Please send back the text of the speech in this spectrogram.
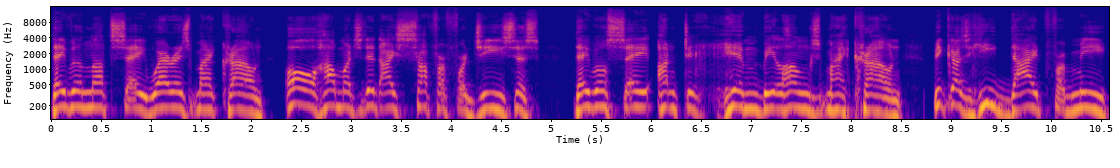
they will not say, Where is my crown? Oh, how much did I suffer for Jesus? They will say, Unto him belongs my crown, because he died for me.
